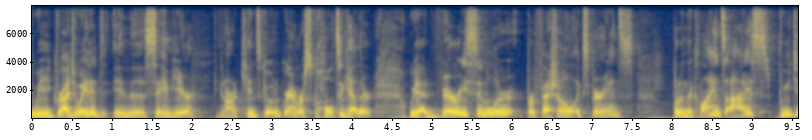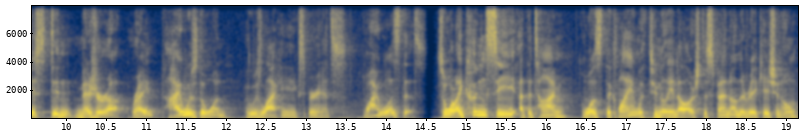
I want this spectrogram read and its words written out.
We graduated in the same year, you know, our kids go to grammar school together. We had very similar professional experience, but in the client's eyes, we just didn't measure up, right? I was the one who was lacking experience. Why was this? So what I couldn't see at the time was the client with $2 million to spend on their vacation home,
